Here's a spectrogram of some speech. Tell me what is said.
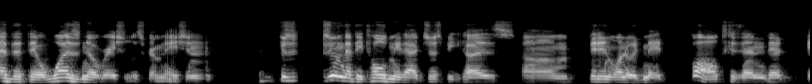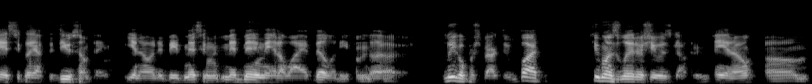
that there was no racial discrimination. Presume that they told me that just because um, they didn't want to admit fault, because then they'd basically have to do something. You know, they'd be missing admitting they had a liability from the legal perspective. But two months later, she was gone. You know, um,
